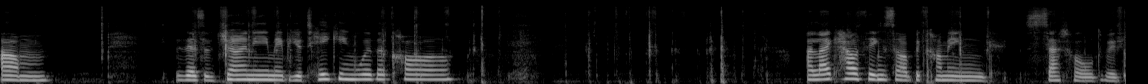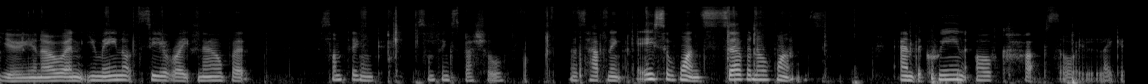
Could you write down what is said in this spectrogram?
Um, there's a journey maybe you're taking with a car I like how things are becoming settled with you, you know, and you may not see it right now, but something, something special that's happening. Ace of Wands, Seven of Wands, and the Queen of Cups. Oh, I like it.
